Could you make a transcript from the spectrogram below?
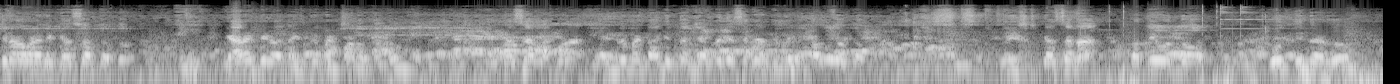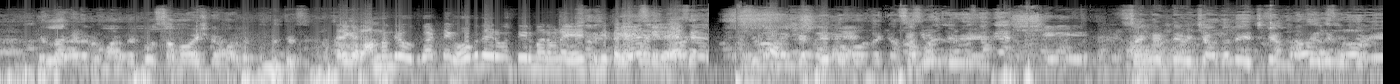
ಚುನಾವಣೆಯಲ್ಲಿ ಕೆಲಸ ಅಂತದ್ದು ಗ್ಯಾರಂಟಿಗಳನ್ನ ಇಂಪ್ಲಿಮೆಂಟ್ ಮಾಡುವಂಥದ್ದು ಕೆಲಸ ಎಲ್ಲ ಕೂಡ ಇಂಪ್ಲಿಮೆಂಟ್ ಆಗಿದ್ದ ಜನರಿಗೆ ಸರಿಯಾದ ತಲುಪಿಸುವಂಥದ್ದು. ಇಷ್ಟು ಕೆಲಸನ ಪ್ರತಿಯೊಂದು ಬೂತ್ನಿಂದ ಹಿಡಿದು ಎಲ್ಲ ಕಡೆನೂ ಮಾಡಬೇಕು ಸಮಾವೇಶಗಳು ಮಾಡಬೇಕು ಅಂತ ತಿಳಿಸಿದ್ರು ಸರ್ ಈಗ ರಾಮ ಮಂದಿರ ಉದ್ಘಾಟನೆಗೆ ಹೋಗದೇ ಇರುವಂತ ತೀರ್ಮಾನವನ್ನ ಎಸಿಸಿ ತೆಗೆದುಕೊಂಡಿದೆ. ಗಟ್ಟಿ ತುಂಬುವಂತ ಕೆಲಸ ಮಾಡ್ತೀವಿ ಸಂಘಟನೆ ವಿಚಾರದಲ್ಲಿ ಹೆಚ್ಚಿಗೆ ಪ್ರತಿನಿಧಿ ಕೊಡ್ತೀವಿ.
